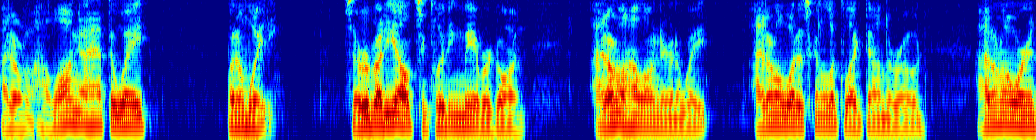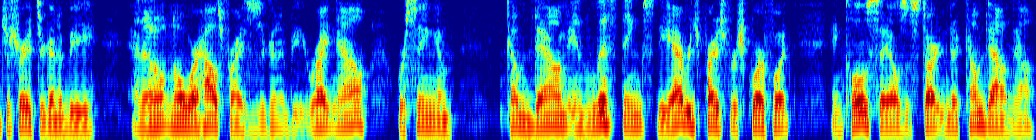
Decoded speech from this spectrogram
I don't know how long I have to wait, but I'm waiting. So everybody else, including me, we're going, I don't know how long they're going to wait. I don't know what it's going to look like down the road. I don't know where interest rates are going to be, and I don't know where house prices are going to be. Right now, we're seeing them come down in listings. The average price per square foot in closed sales is starting to come down now.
